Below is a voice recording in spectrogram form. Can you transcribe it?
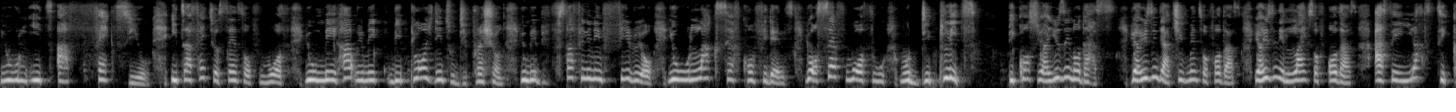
you it affects you. It affects your sense of worth. You may have you may be plunged into depression. You may be, start feeling inferior. You will lack self-confidence. Your self-worth will, will deplete because you are using others. You are using the achievements of others. You are using the lives of others as a yardstick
